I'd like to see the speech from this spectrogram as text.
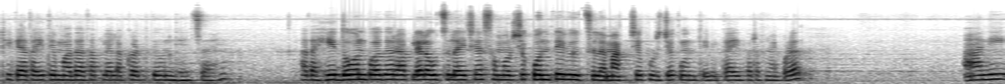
ठीक आहे आता इथे मधात आपल्याला कट देऊन घ्यायचं आहे. आता हे दोन पदर आपल्याला उचलायचे समोरचे कोणते बी उचला मागचे पुढचे कोणते बी काही फरक नाही पडत. आणि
